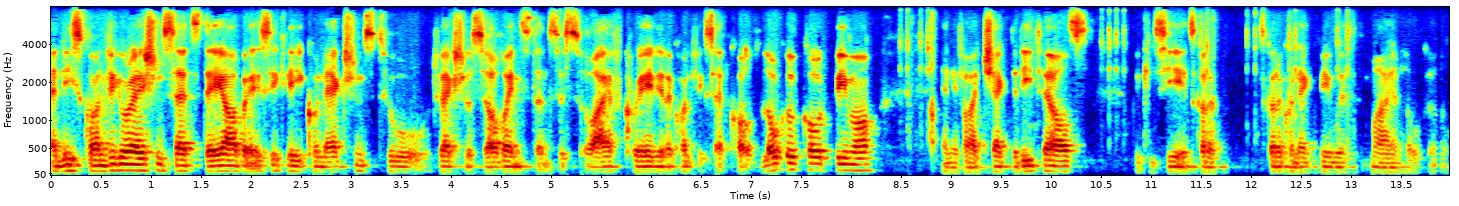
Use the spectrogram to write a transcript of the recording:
And these configuration sets, they are basically connections to, to actual server instances. So I have created a config set called local CodeBeamer and if I check the details, we can see it's gonna it's gonna connect me with my local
